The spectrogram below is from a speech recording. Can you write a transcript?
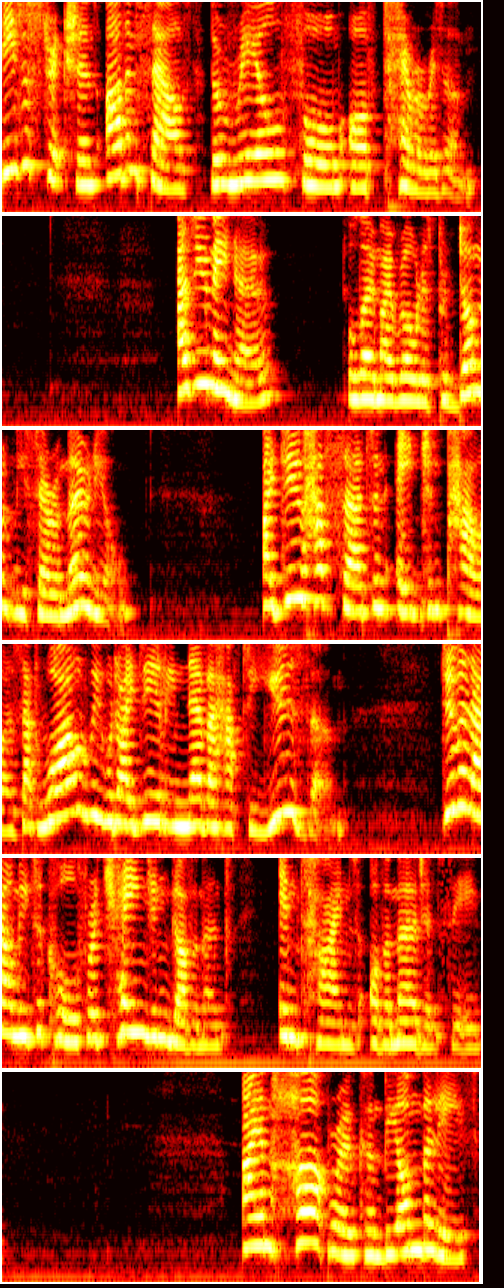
these restrictions are themselves the real form of terrorism. As you may know, although my role is predominantly ceremonial, I do have certain ancient powers that, while we would ideally never have to use them, do allow me to call for a change in government in times of emergency. I am heartbroken beyond belief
